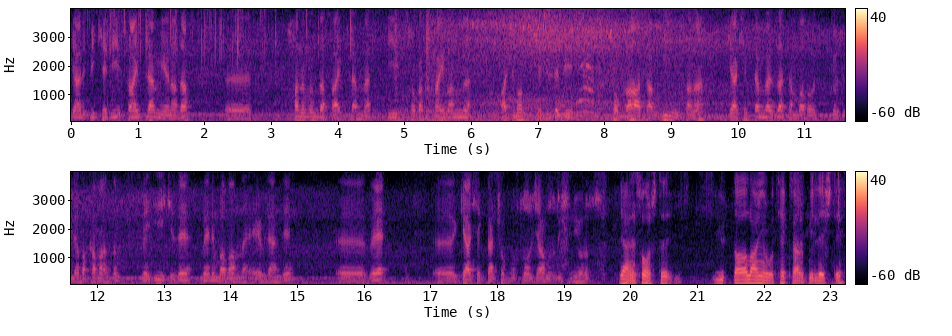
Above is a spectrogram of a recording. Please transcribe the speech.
Yani bir kediyi sahiplenmeyen adam hanımını da sahiplenmez. Bir sokak hayvanını acımasız şekilde bir sokağa atan bir insana gerçekten ben zaten baba gözüyle bakamazdım. Ve iyi ki de benim babamla evlendi. E, ve gerçekten çok mutlu olacağımızı düşünüyoruz. Yani sonuçta dağılan yolu tekrar birleşti.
